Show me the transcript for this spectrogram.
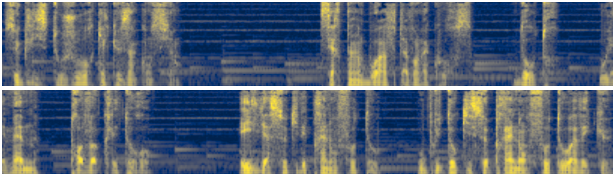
se glissent toujours quelques inconscients. Certains boivent avant la course, d'autres, ou les mêmes, provoquent les taureaux. Et il y a ceux qui les prennent en photo, ou plutôt qui se prennent en photo avec eux,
